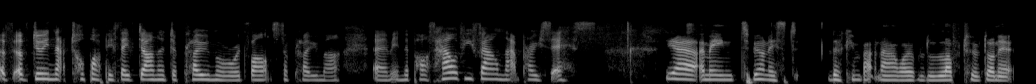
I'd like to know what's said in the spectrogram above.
of, of doing that top up if they've done a diploma or advanced diploma um, in the past how have you found that process yeah i mean to be honest looking back now, I would love to have done it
